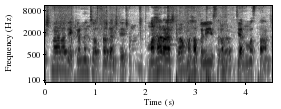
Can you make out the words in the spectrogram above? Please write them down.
కృష్ణానది ఎక్కడి నుంచి వస్తుందంటే మహారాష్ట్ర మహాబలేశ్వరం జన్మస్థానం.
